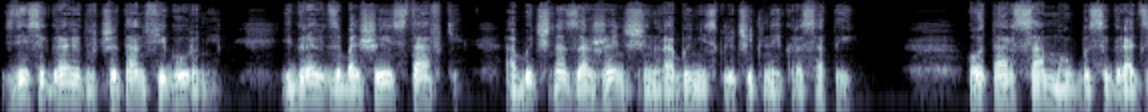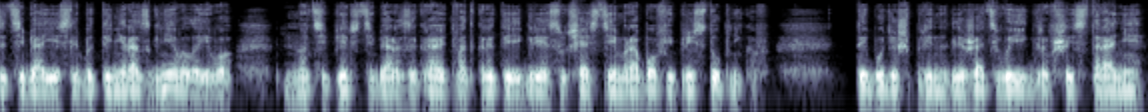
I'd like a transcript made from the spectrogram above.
Здесь играют в джетан фигурами, играют за большие ставки, обычно за женщин рабынь исключительной красоты. Отар сам мог бы сыграть за тебя, если бы ты не разгневала его, но теперь тебя разыграют в открытой игре с участием рабов и преступников. Ты будешь принадлежать выигравшей стороне.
